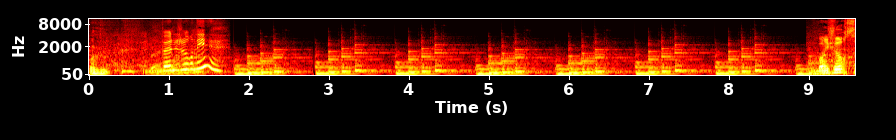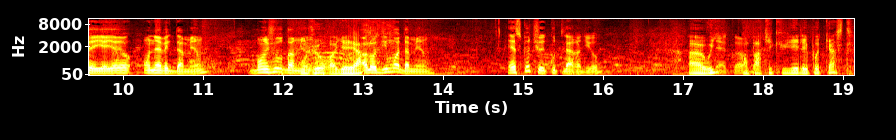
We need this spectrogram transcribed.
Bonne journée. Bonjour, c'est Yaya, on est avec Damien. Bonjour Damien. Bonjour Yaya. Alors dis-moi Damien, est-ce que tu écoutes la radio? Euh, oui, en particulier les podcasts.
